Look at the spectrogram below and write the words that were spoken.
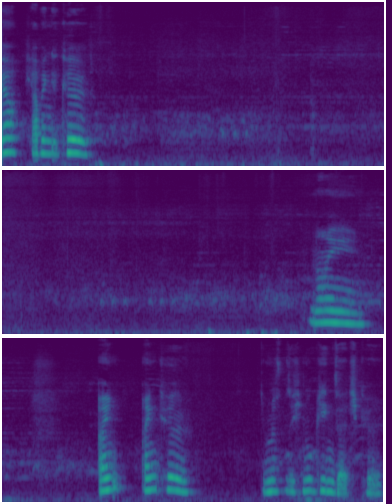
Ja, ich habe ihn gekillt. Nein. Ein, ein Kill. Die müssen sich nur gegenseitig killen.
